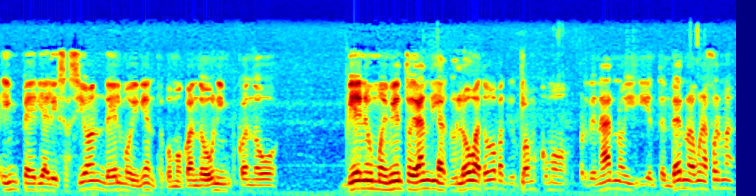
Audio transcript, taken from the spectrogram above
imperialización del movimiento, como cuando un cuando viene un movimiento grande y engloba todo para que podamos como ordenarnos y entendernos de alguna forma.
